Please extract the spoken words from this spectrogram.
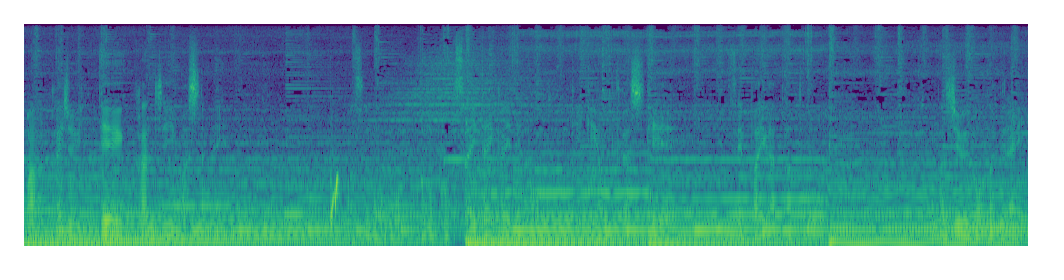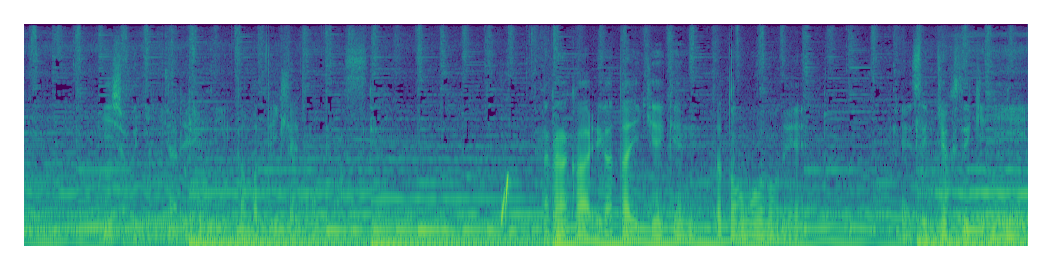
まあ、会場行って感じましたね、まあ、そのこの国際大会での経験を生かして先輩方とまあ、重要なぐらいいい職人になれるように頑張っていきたいと思ってます。なかなか得難い経験だと思うので、えー、積極的に、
